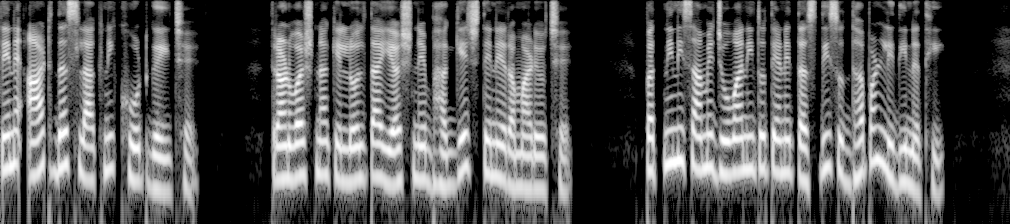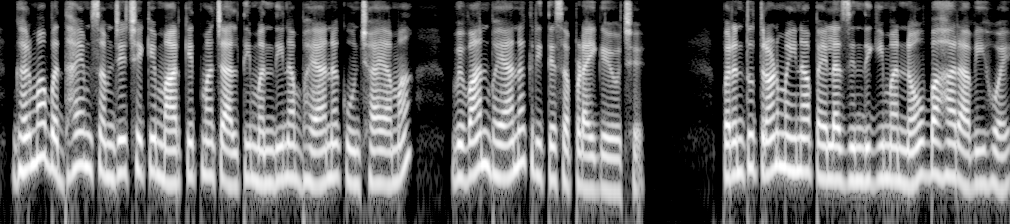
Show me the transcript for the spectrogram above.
તેને આઠ દસ લાખની ખોટ ગઈ છે. ત્રણ વર્ષના કિલ્લોલતા યશને ભાગ્યે જ તેને રમાડ્યો છે. પત્નીની સામે જોવાની તો તેણે તસદી સુદ્ધા પણ લીધી નથી. ઘરમાં બધા એમ સમજે છે કે માર્કેટમાં ચાલતી મંદીના ભયાનક ઊંચાયામાં વિવાન ભયાનક રીતે સપડાઈ ગયો છે. પરંતુ ત્રણ મહિના પહેલાં જિંદગીમાં નવ બહાર આવી હોય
